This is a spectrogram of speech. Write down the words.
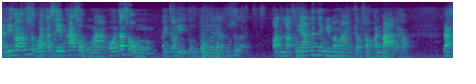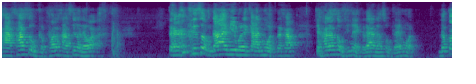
อันนี้ก็รู้สึกว่าจะเซฟค่าส่งมา เพราะว่าถ้าส่งไปเกาหลีตรงๆเลยนะรู้สึกออนล็อตเนี้ยน่าจะมีประมาณเกือบ2,000 บาทนะครับ ราคาค่าส่งเกับเท่าราคาเสื้อแล้วอะแต่ก็คือส่งได้มีบริการหมดนะครับ จะให้เราส่งที่ไหนก็ได้เราส่งได้หมด แล้วก็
